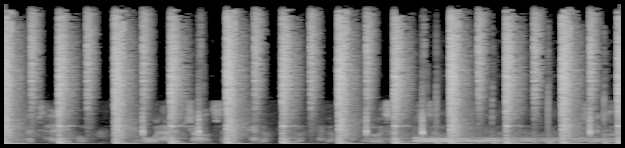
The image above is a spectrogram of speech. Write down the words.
on the table. You all had a chance to look at it. It was a ball.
